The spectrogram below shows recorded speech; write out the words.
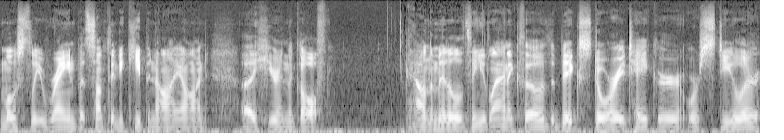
mostly rain, but something to keep an eye on uh, here in the Gulf. Out in the middle of the Atlantic, though, the big story taker or stealer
